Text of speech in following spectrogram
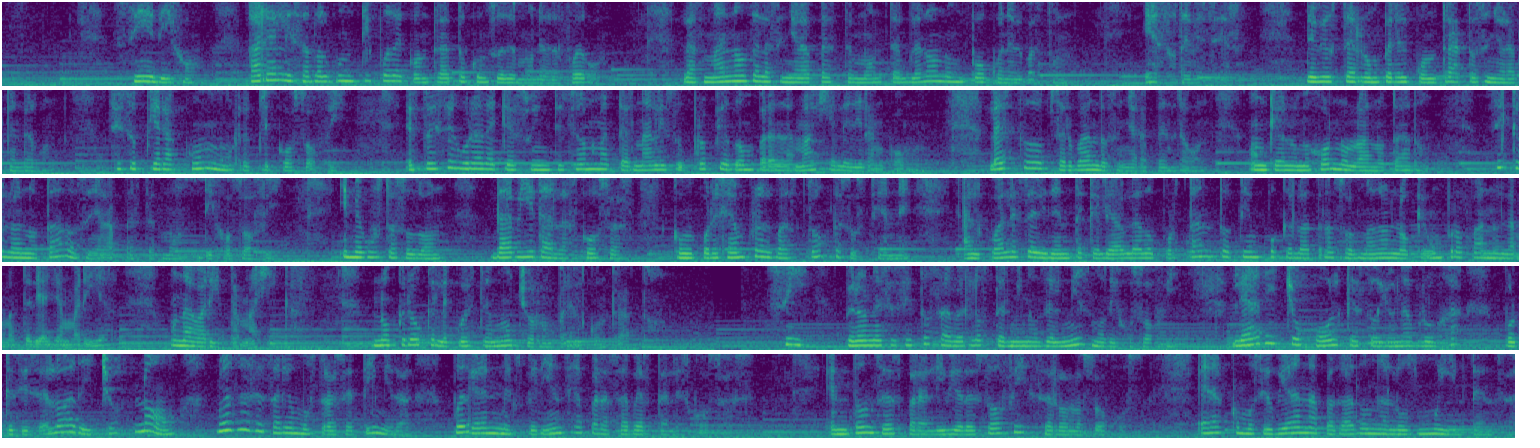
Sí, dijo, ha realizado algún tipo de contrato con su demonio de fuego. Las manos de la señora Pestemont temblaron un poco en el bastón. Eso debe ser. Debe usted romper el contrato, señora Pendragon. Si supiera cómo, replicó Sophie. Estoy segura de que su intuición maternal y su propio don para la magia le dirán cómo. La he estado observando, señora Pendragon, aunque a lo mejor no lo ha notado. Sí que lo he notado, señora Pestermont, dijo Sophie. Y me gusta su don. Da vida a las cosas, como por ejemplo el bastón que sostiene, al cual es evidente que le ha hablado por tanto tiempo que lo ha transformado en lo que un profano en la materia llamaría una varita mágica. No creo que le cueste mucho romper el contrato. Sí, pero necesito saber los términos del mismo, dijo Sophie. ¿Le ha dicho Hall que soy una bruja? Porque si se lo ha dicho, no, no es necesario mostrarse tímida. Puede ver en mi experiencia para saber tales cosas. Entonces, para alivio de Sophie, cerró los ojos. Era como si hubieran apagado una luz muy intensa.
